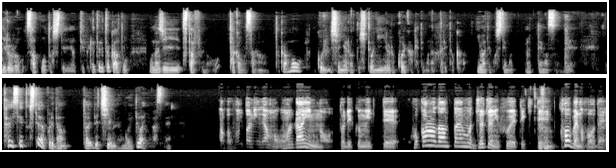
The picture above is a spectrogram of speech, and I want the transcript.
いろいろサポートしてやってくれたりとか、はい、あと、同じスタッフの高尾さんとかも、こう一緒にやろうって人にいろいろ声かけてもらったりとか、今でもしてもらってますんで、体制としてはやっぱり団体でチームで動いてはいますね。なんか本当にでもオンラインの取り組みって、他の団体も徐々に増えてきて、神戸の方で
